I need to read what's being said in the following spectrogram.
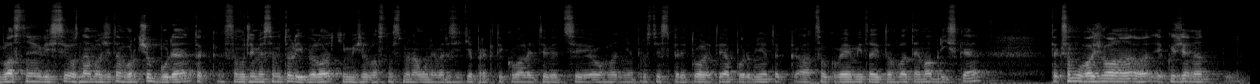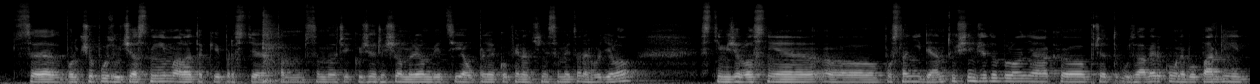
vlastně, když si oznámil, že ten workshop bude, tak samozřejmě se mi to líbilo, tím, že vlastně jsme na univerzitě praktikovali ty věci ohledně prostě spirituality a podobně, tak a celkově je mi tady tohle téma blízké. Tak jsem uvažoval, jakože na, se workshopu zúčastním, ale taky prostě tam jsem řekl, že řešil milion věcí a úplně jako finančně se mi to nehodilo s tím, že vlastně uh, poslední den, tuším, že to bylo nějak uh, před uzávěrkou nebo pár dní,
